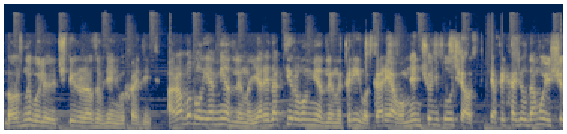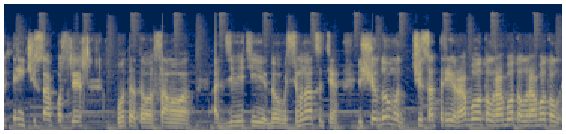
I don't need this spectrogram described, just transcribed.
должны были 4 раза в день выходить. А работал я медленно, я редактировал медленно, криво, коряво, у меня ничего не получалось. Я приходил домой еще 3 часа после вот этого самого от 9 до 18, еще дома часа три работал, работал, работал.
